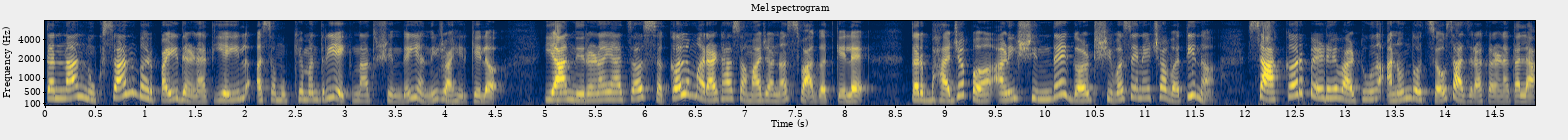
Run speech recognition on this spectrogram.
त्यांना नुकसान भरपाई देण्यात येईल असं मुख्यमंत्री एकनाथ शिंदे यांनी जाहीर केलं. या निर्णयाचं सकल मराठा समाजानं स्वागत केलंय. तर भाजप आणि शिंदे गट शिवसेनेच्या वतीनं साखर पेढे वाटून आनंदोत्सव साजरा करण्यात आला.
